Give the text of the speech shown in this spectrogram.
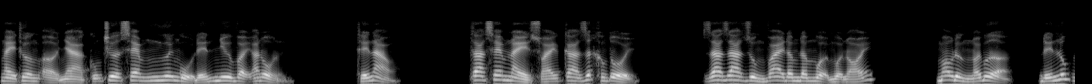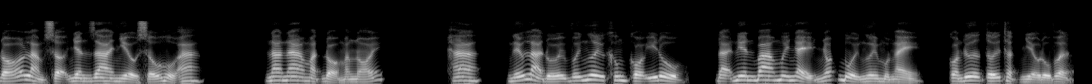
ngày thường ở nhà cũng chưa xem ngươi ngủ đến như vậy an ổn. Thế nào? Ta xem này xoáy ca rất không tồi. Ra ra dùng vai đâm đâm muội muội nói. Mau đừng nói bừa, đến lúc đó làm sợ nhân ra nhiều xấu hổ a. Nana mặt đỏ mang nói. Ha, nếu là đối với ngươi không có ý đồ, đại niên 30 nhảy nhót bồi ngươi một ngày, còn đưa tới thật nhiều đồ vật.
